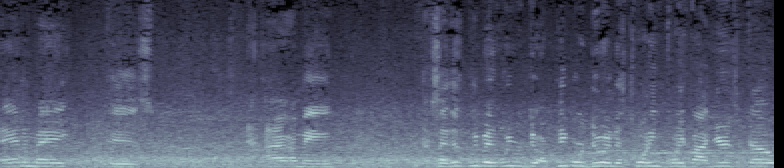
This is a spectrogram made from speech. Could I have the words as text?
anime is. I, I mean, I say this. We've been we were doing people were doing this 20, 25 years ago.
